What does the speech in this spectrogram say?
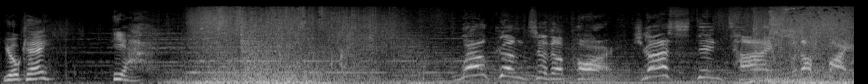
You okay? Yeah. Welcome to the party! Just in time for the fight!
